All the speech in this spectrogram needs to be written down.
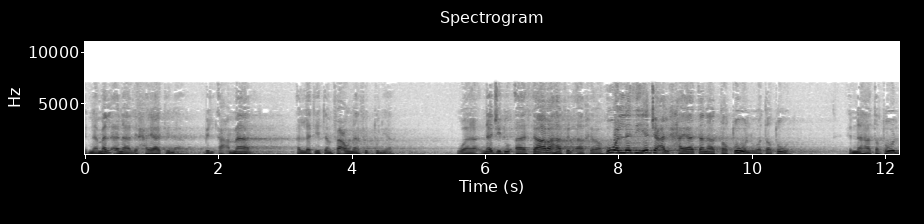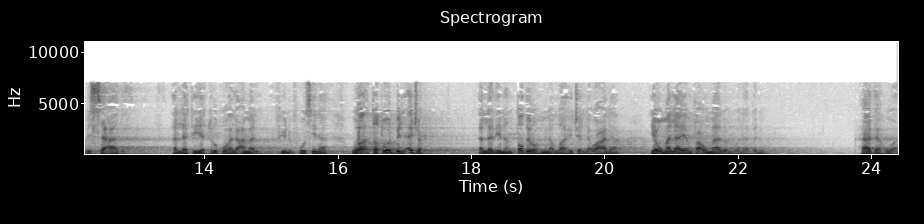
إن ملأنا لحياتنا بالأعمال التي تنفعنا في الدنيا ونجد آثارها في الآخرة هو الذي يجعل حياتنا تطول وتطول إنها تطول بالسعادة التي يتركها العمل في نفوسنا وتطول بالأجر الذي ننتظره من الله جل وعلا يوم لا ينفع مال ولا بنون. هذا هو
